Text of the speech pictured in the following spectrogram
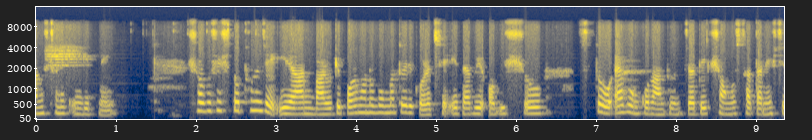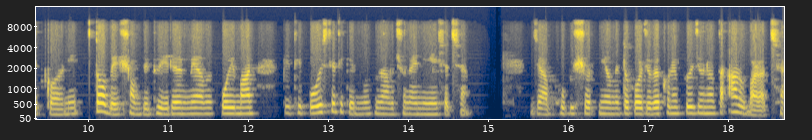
আনুষ্ঠানিক ইঙ্গিত নেই। সর্বশেষ তথ্য অনুযায়ী, ইরান বারোটি পরমাণু বোমা তৈরি করেছে। এ দাবি অবিশ্বস্ত এবং কোন আন্তর্জাতিক সংস্থা তা নিশ্চিত করেনি। তবে সমৃদ্ধ ইউরেনিয়ামের পরিমাণ বৃদ্ধি পরিস্থিতিকে নতুন আলোচনায় নিয়ে এসেছে, যা ভবিষ্যৎ নিয়মিত পর্যবেক্ষণের প্রয়োজনীয়তা আরও বাড়াচ্ছে।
